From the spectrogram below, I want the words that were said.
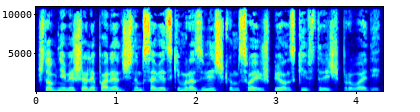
Чтоб не мешали порядочным советским разведчикам свои шпионские встречи проводить.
